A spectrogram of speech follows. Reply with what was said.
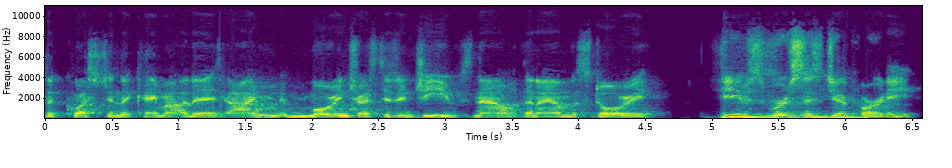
the question that came out of this. I'm more interested in Jeeves now than I am the story. Jeeves versus Jeff Hardy.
